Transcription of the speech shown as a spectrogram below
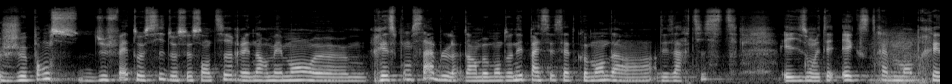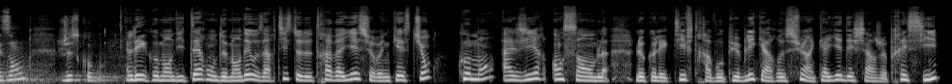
Je pense du fait aussi de se sentir énormément euh, responsable d'un moment donné passer cette commande à des artistes et ils ont été extrêmement présents jusqu'au bout. Les commanditaires ont demandé aux artistes de travailler sur une question Comment agir ensemble Le collectif Travaux Publics a reçu un cahier des charges précis.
